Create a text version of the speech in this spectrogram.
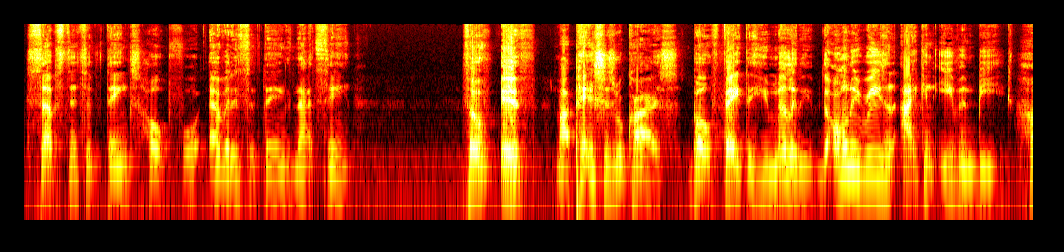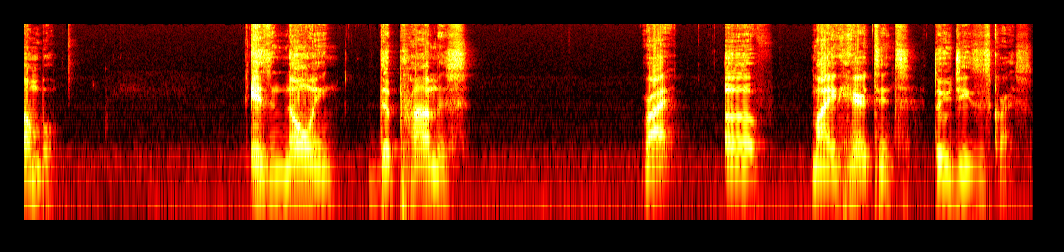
Substance of things hoped for, evidence of things not seen. So if my patience requires both faith and humility, the only reason I can even be humble is knowing the promise, right, of my inheritance through Jesus Christ.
